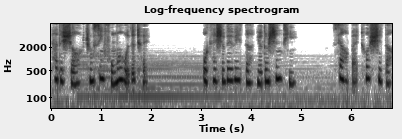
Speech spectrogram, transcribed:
他的手重新抚摸我的腿，我开始微微的扭动身体，像要摆脱似的。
